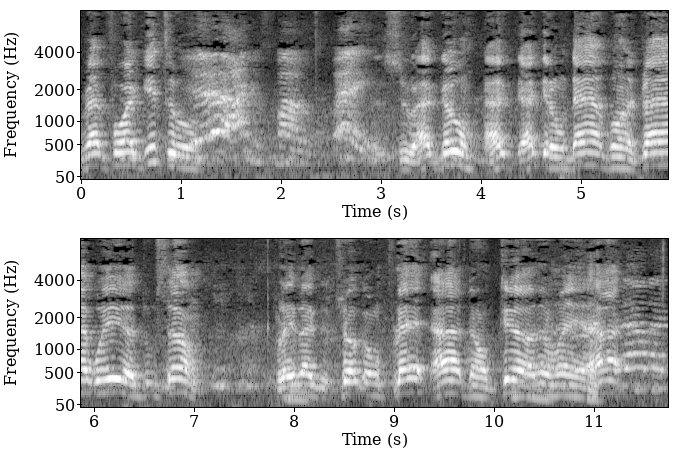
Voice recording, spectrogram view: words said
right before I get to them. Yeah, I can spot them. Hey. Shoot, I go, I, I get on down, go on the driveway or do something. Play like the truck on flat, I don't care. Them rain hot. Sound like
